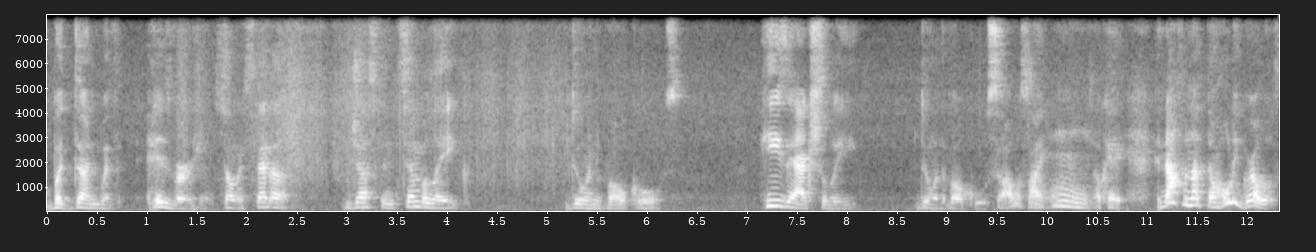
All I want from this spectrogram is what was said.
but done with his version. So instead of Justin Timberlake doing the vocals, he's actually doing the vocals. So I was like, mm, okay. And not for nothing, Holy Grail was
